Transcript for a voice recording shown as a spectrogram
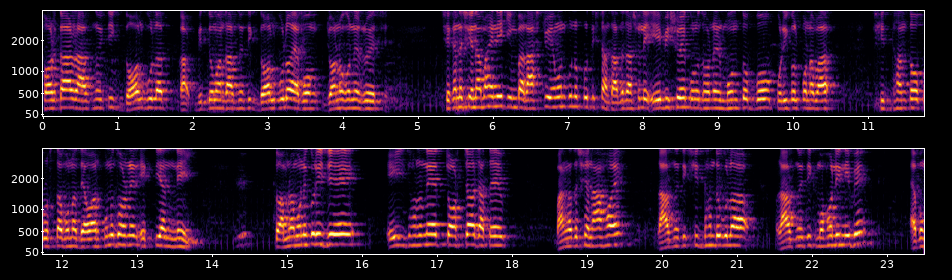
সরকার, রাজনৈতিক দলগুলো, বিদ্যমান রাজনৈতিক দলগুলো এবং জনগণের রয়েছে। সেখানে সেনাবাহিনী কিংবা রাষ্ট্রীয় এমন কোনো প্রতিষ্ঠান, তাদের আসলে এ বিষয়ে কোনো ধরনের মন্তব্য, পরিকল্পনা বা সিদ্ধান্ত প্রস্তাবনা দেওয়ার কোনো ধরনের এখতিয়ার নেই। তো আমরা মনে করি যে এই ধরনের চর্চা যাতে বাংলাদেশে না হয়, রাজনৈতিক সিদ্ধান্তগুলো রাজনৈতিক মহলই নেবে। এবং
